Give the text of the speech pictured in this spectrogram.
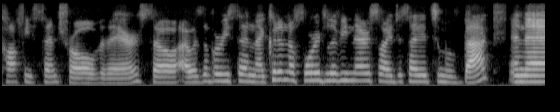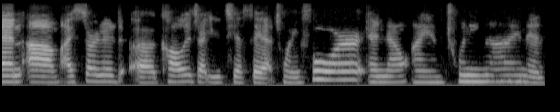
Coffee Central over there. So I was a barista, and I couldn't afford living there, so I decided to move back. And then um, I started uh, college at UTSA at 24, and now I am 29 and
